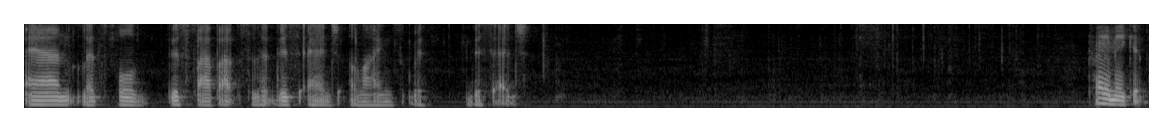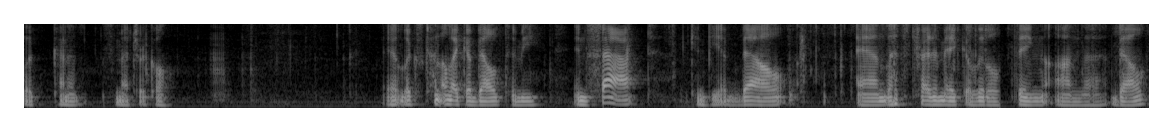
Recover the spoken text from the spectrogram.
And let's fold this flap up so that this edge aligns with this edge. Try to make it look kind of symmetrical. It looks kind of like a bell to me. In fact, it can be a bell and let's try to make a little thing on the bell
